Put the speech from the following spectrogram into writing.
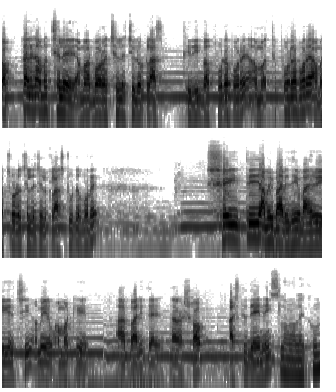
তৎকালীন আমার ছেলে, আমার বড় ছেলে ছিল ক্লাস থ্রি বা ফোরে পরে আমার ফোরে পরে আমার ছোট ছেলে ছিল ক্লাস টুতে পরে সেইতেই আমি বাড়ি থেকে বাইরে হয়ে গেছি। আমি আমাকে আর বাড়িতে তারা সব আসতে দেয় নেই আসসালামু আলাইকুম।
